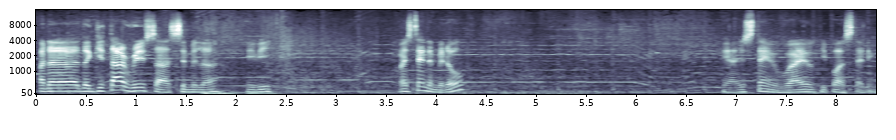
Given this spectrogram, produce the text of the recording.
But the the guitar riffs are similar, maybe. Do I stand in the middle? Yeah, I just stand where people are standing.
